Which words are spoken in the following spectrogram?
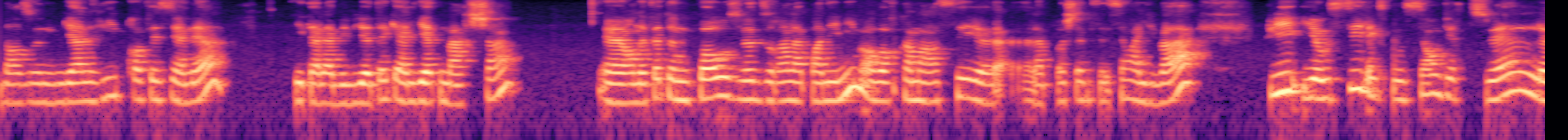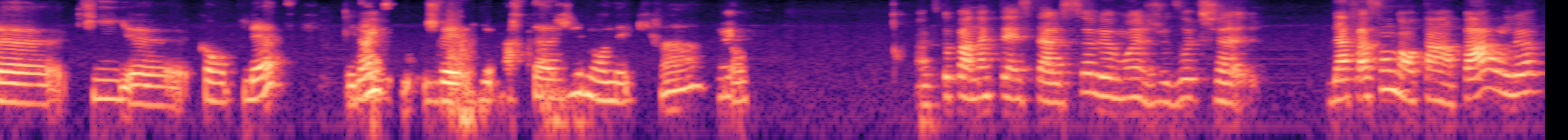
dans une galerie professionnelle qui est à la bibliothèque Aliette Marchand. on a fait une pause là, durant la pandémie, mais on va recommencer la prochaine session à l'hiver. Puis il y a aussi l'exposition virtuelle qui complète. Et donc, je vais, partager mon écran. En tout cas, pendant que tu installes ça, là, moi, je veux dire que la façon dont tu en parles, là,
